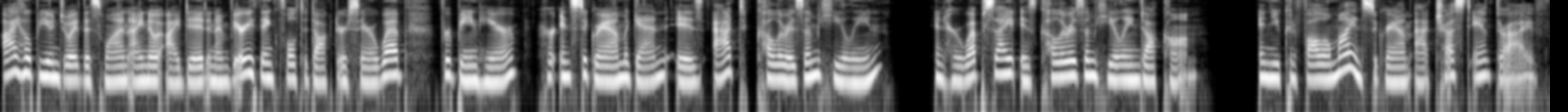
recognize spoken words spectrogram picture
I hope you enjoyed this one. I know I did, and I'm very thankful to Dr. Sarah Webb for being here. Her Instagram again is at colorism healing, and her website is colorismhealing.com. And you can follow my Instagram at trust and thrive.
